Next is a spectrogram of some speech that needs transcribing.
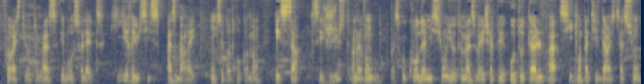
Forestier Thomas et Brossolette, qui réussissent à se barrer, on ne sait pas trop comment. Et ça, c'est juste un avant-goût, parce qu'au cours de la mission, Thomas va échapper au total à six tentatives d'arrestation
